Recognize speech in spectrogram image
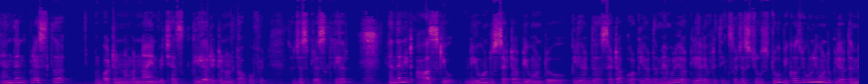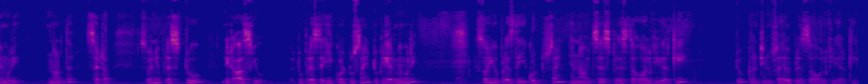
and then press the button number 9 which has clear written on top of it. So just press clear and then it asks you do you want to set up? Do you want to clear the setup or clear the memory or clear everything? So just choose 2 because you only want to clear the memory not the setup. So when you press 2 it asks you to press the equal to sign to clear memory. So you press the equal to sign and now it says press the all clear key to continue. So i will press the all clear key.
